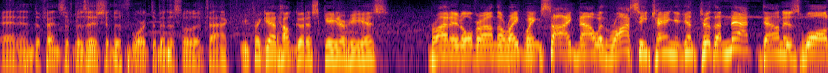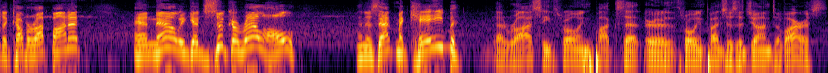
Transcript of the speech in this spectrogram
and in defensive position to thwart the Minnesota attack. You forget how good a skater he is. Brought in over on the right wing side now with Rossi taking it to the net down his wall to cover up on it. And now we get Zuccarello. And is that McCabe? Got Rossi throwing pucks at or throwing punches at John Tavares.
